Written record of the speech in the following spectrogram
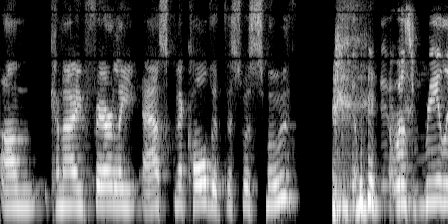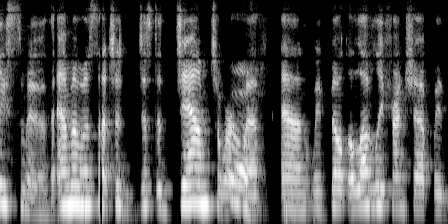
Um, can I fairly ask Nicole that this was smooth? it, it, was really smooth. Emma was such a just a gem to work oh. with, and we've built a lovely friendship. We're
